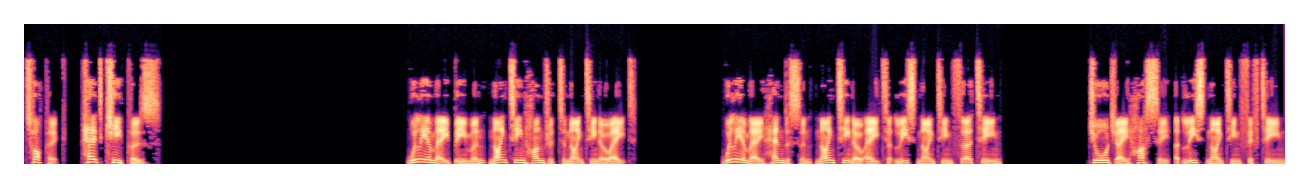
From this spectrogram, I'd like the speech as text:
Topic: Head keepers William A. Beeman 1900 to 1908 William A. Henderson 1908 at least 1913 George A. Hussey at least 1915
